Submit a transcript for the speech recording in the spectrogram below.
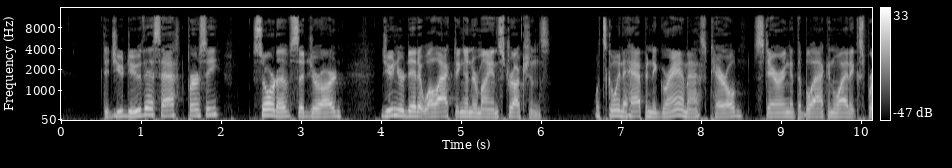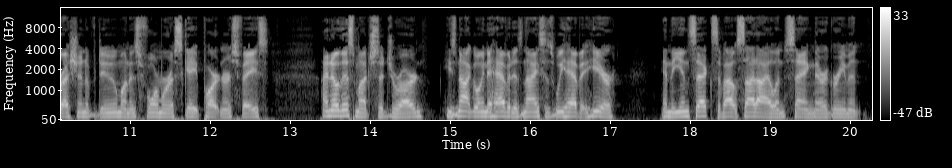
Did you do this? asked Percy. Sort of, said Gerard. Junior did it while acting under my instructions. What's going to happen to Graham? asked Harold, staring at the black and white expression of doom on his former escape partner's face. I know this much, said Gerard. He's not going to have it as nice as we have it here and the insects of Outside Island sang their agreement.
